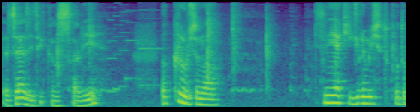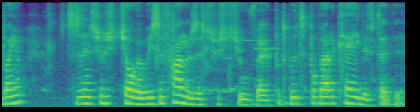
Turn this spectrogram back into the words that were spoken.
recenzji tej konsoli. No kurczę no. Jakie gry mi się tu podobają? Zręcznościowe, bo jestem fanem zręcznościówek, bo to były typowe arcade'y wtedy.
